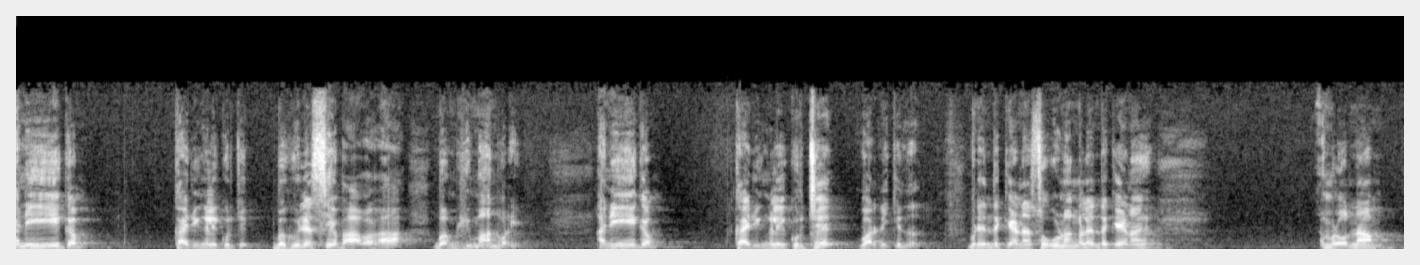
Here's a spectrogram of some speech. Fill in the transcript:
അനേകം കാര്യങ്ങളെക്കുറിച്ച് ബഹുലസ്യ ഭാവ ബംഹിമ എന്ന് പറയും. അനേകം കാര്യങ്ങളെക്കുറിച്ച് വർണിക്കുന്നത്. ഇവിടെ എന്തൊക്കെയാണ്? സുഗുണങ്ങൾ എന്തൊക്കെയാണ്? നമ്മൾ ഒന്നാം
